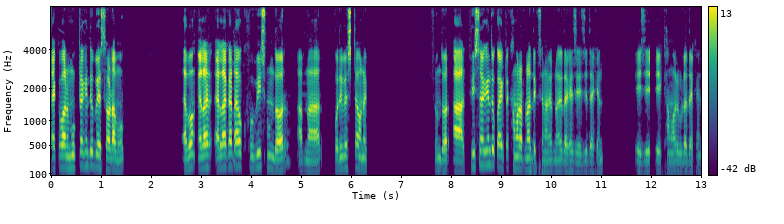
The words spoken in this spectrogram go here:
একবার মুখটা কিন্তু বেশ ছড়া মুখ। এবং এলা- এলাকাটাও খুবই সুন্দর, আপনার পরিবেশটা অনেক সুন্দর। আর পিছনে কিন্তু কয়েকটা খামার আপনারা দেখছেন, আমি আপনাকে দেখেছি এই যে দেখেন, এই যে, এই খামারগুলো দেখেন।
